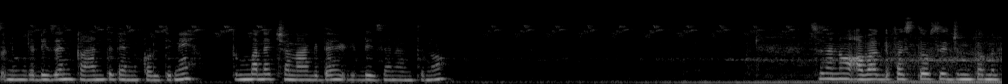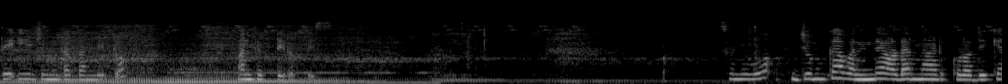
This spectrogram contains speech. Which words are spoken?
ಸೊ, ನಿಮಗೆ ಡಿಸೈನ್ ಕಾಣ್ತಿದೆ ಅಂದ್ಕೊಳ್ತೀನಿ ತುಂಬಾ ಚೆನ್ನಾಗಿದೆ ಈ ಡಿಸೈನ್ ಅಂತೂ ಸೊ ನಾನು ಅವಾಗ ಫಸ್ಟ್ ತೋರಿಸಿ ಜುಮ್ಕಾ ಮತ್ತು ಈ ಜುಮ್ಕಾ ಬಂದ್ಬಿಟ್ಟು ಒನ್ ಫಿಫ್ಟಿ ರುಪೀಸ್ ಸೊ ನೀವು ಜುಮ್ಕಾ ಒಂದೇ ಆರ್ಡರ್ ಮಾಡಿಕೊಡೋದಕ್ಕೆ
